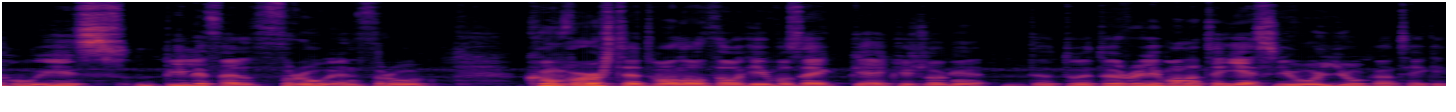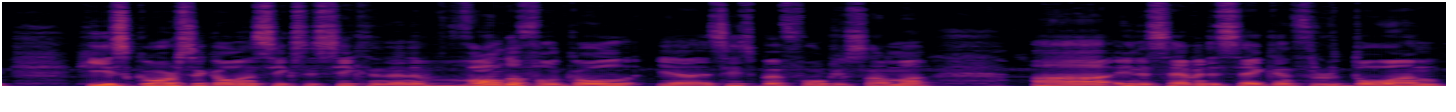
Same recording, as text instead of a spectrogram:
who is Bielefeld through and through, converts that one, although he was actually looking, do, do, I really want to take it? Yes, you, you're going to take it. He scores a goal in 66, and then a wonderful goal uh, assisted by Voglsammer uh, in the 72nd through Doan.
